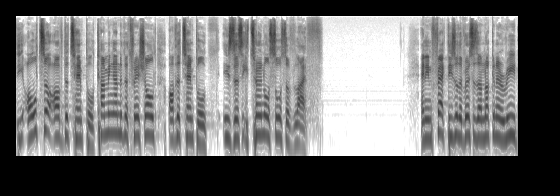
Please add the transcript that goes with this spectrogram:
the altar of the temple, coming under the threshold of the temple, is this eternal source of life. And in fact, these are the verses I'm not going to read.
